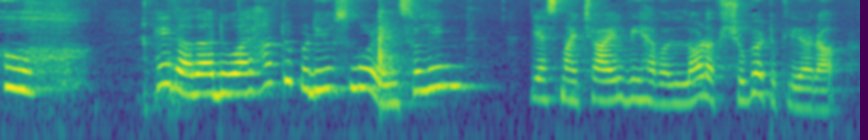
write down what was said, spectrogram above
Oh, hey Dada, do I have to produce more insulin? Yes, my child, we have a lot of sugar to clear up.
